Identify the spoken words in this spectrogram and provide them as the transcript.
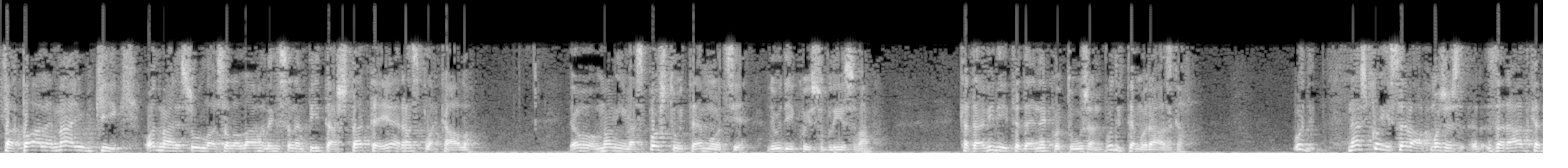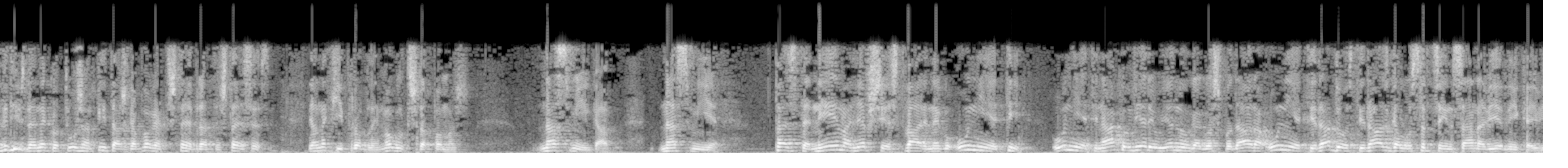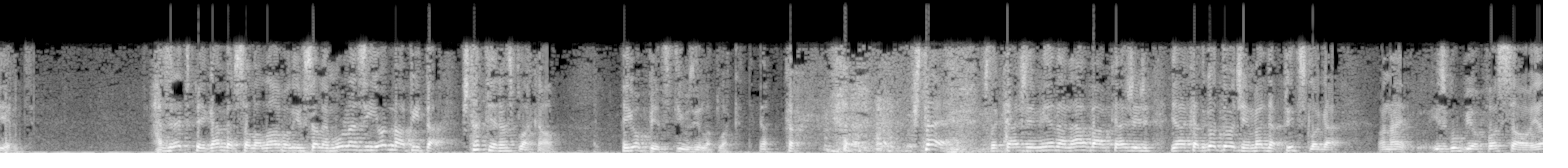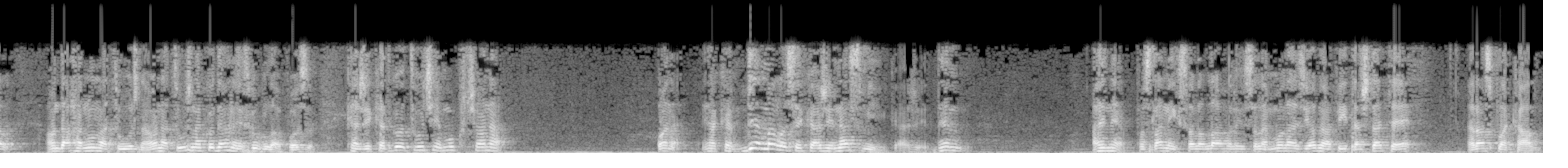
Fakale maju kik. Odmah Resulullah s.a.v. pita šta te je rasplakalo. I ovo, molim vas, poštujte emocije ljudi koji su blizu vam. Kada vidite da je neko tužan, budite mu razgal. Budi, znaš koji sevap možeš zaraditi kad vidiš da je neko tužan, pitaš ga, Boga šta je brate, šta je se, jel neki problem, mogu ti šta pomoći? Nasmiji ga, nasmije. Pazite, nema ljepše stvari nego unijeti, unijeti nakon vjere u jednoga gospodara, unijeti radost i razgal u srce insana, vjernika i vjernice. Hazret Pegamber sallallahu alaihi sallam ulazi i odmah pita, šta te je rasplakao? I opet ti uzela plakat. Ja, Šta je? Što kaže mi jedan nabav, kaže, ja kad god dođem, valjda priclo ga, ona izgubio posao, jel? Onda Hanuma tužna, ona tužna kod ona izgubila posao. Kaže, kad god tuđem u kuću, ona, ona, ja kažem, de malo se, kaže, nasmiji, kaže, de, aj ne, poslanik sallallahu alaihi sallam ulazi odmah pita šta te rasplakalo.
